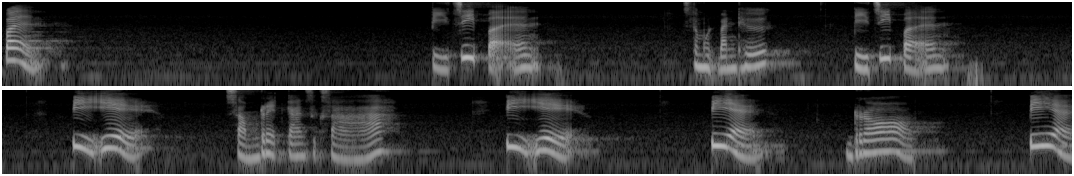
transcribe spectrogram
เปิ้นปีจี้เปิ่นสมุดบันทึกปีจี้เปิ่นปีเย่สำเร็จการศึกษาปีเย่ เปลี่ยน รอบ เปลี่ยน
